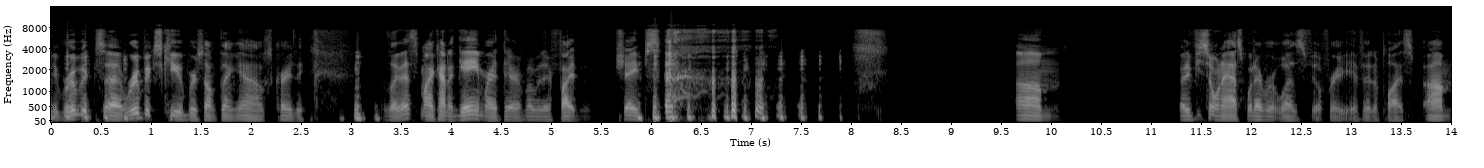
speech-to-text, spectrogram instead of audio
Big rubik's uh, rubik's cube or something. Yeah it was crazy. I was like that's my kind of game right there. I'm over there fighting shapes. Um but if you still want to ask whatever it was feel free if it applies. Um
